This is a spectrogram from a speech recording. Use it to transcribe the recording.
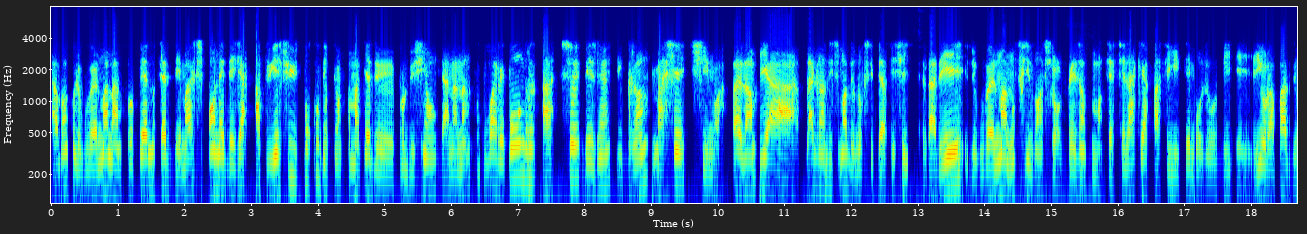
avant que le gouvernement n'entreprenne cette démarche, on est déjà appuyé sur beaucoup de plans en matière de production d'ananas pour pouvoir répondre à ce besoin du grand marché chinois. Par exemple, il y a l'agrandissement de nos superficies, c'est-à-dire le gouvernement nous subventionne présentement. C'est cela qui a facilité aujourd'hui et il n'y aura pas de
